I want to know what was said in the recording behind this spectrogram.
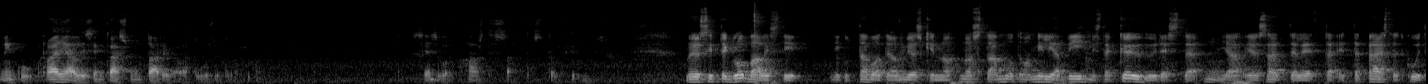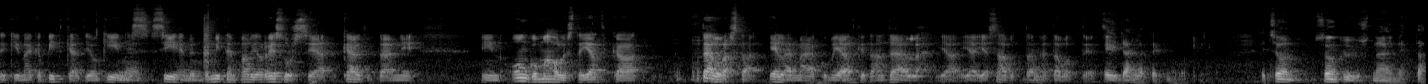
niin kuin rajallisen kasvun tarjoavat uusiutuvat luonnonvarat. Sen se voi haaste saattaa olla hirveästi. No jos sitten globaalisti niin kuin tavoite on myöskin no, nostaa muutama miljardi ihmistä köyhyydestä mm. ja, ja jos ajattelee, että, että päästöt kuitenkin aika pitkälti on kiinni no. siihen, että miten paljon resursseja käytetään, niin, niin onko mahdollista jatkaa tällaista elämää, kun me jatketaan täällä ja, ja, ja saavuttaa nämä tavoitteet. Ei tällä teknologialla. Et se, on, se on kyllä just näin, että,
